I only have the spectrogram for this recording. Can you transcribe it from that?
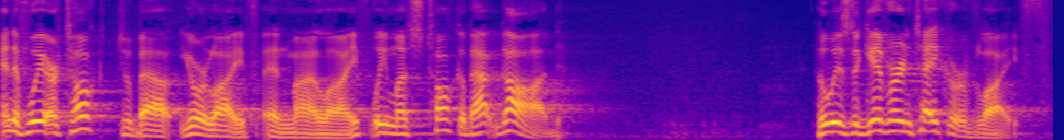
And if we are talked about your life and my life, we must talk about God, who is the giver and taker of life.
